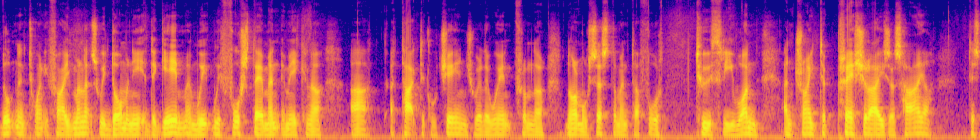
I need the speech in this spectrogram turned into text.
The opening 25 minutes, we dominated the game and we, we forced them into making a, a, a tactical change where they went from their normal system into a 4 2 3 1 and tried to pressurise us higher to,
